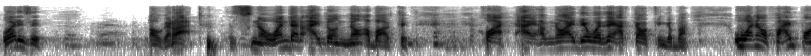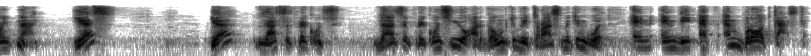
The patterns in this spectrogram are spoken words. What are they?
What is it? Oh, rap. It's no wonder I don't know about it. Why? I have no idea what they are talking about. 105.9. Yes? Yeah? That's the frequency. That's the frequency you are going to be transmitting with in, in the FM broadcasting.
